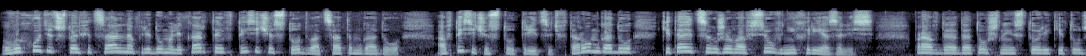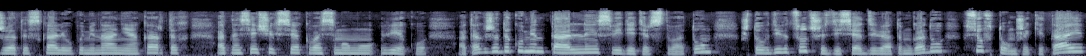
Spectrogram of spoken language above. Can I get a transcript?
Выходит, что официально придумали карты в 1120 году, а в 1132 году китайцы уже вовсю в них резались. Правда, дотошные историки тут же отыскали упоминания о картах, относящихся к VIII веку, а также документальные свидетельства о том, что в 969 году все в том же Китае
